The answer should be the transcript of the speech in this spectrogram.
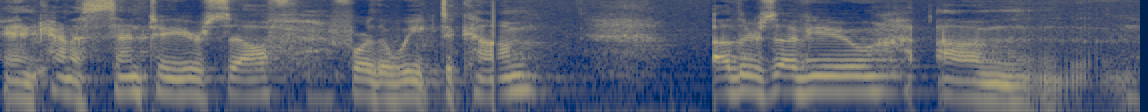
and kind of center yourself for the week to come. Others of you um,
